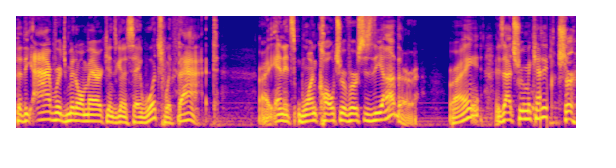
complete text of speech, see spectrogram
that the average middle American is going to say, "What's with that?" Right? And it's one culture versus the other. Right? Is that true, Mackenzie? Sure,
